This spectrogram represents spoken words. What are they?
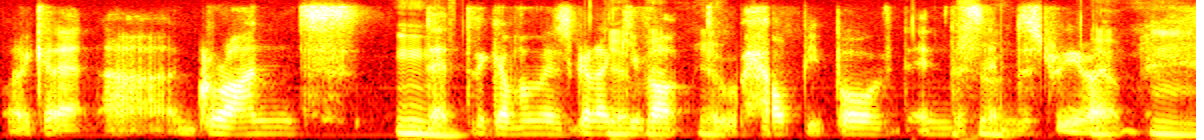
what do you call that uh, grants Mm. that the government is gonna Yep, give yep, out to help people in this Sure. industry, right? Yep. Mm.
